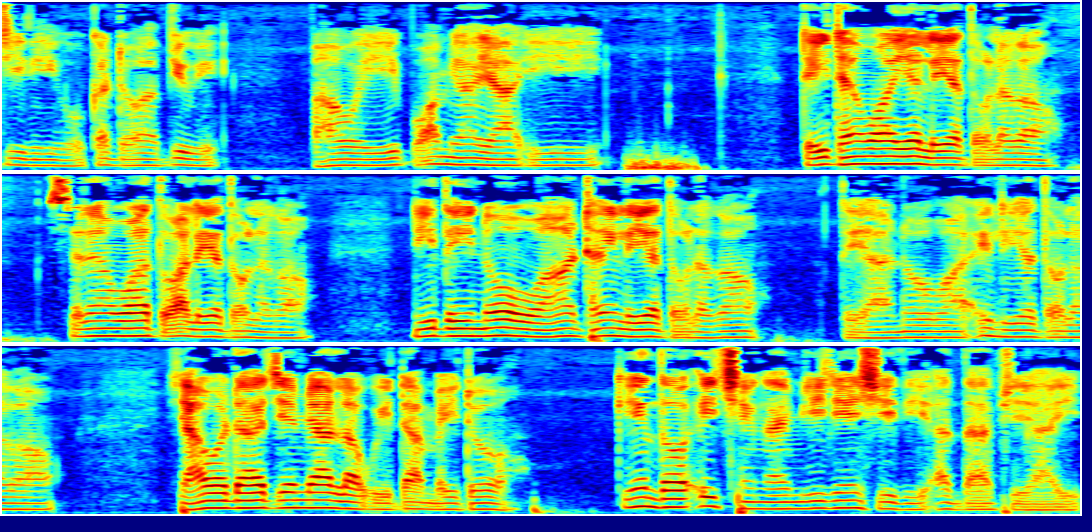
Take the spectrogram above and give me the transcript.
ရှိသည်ကိုကတ္တောပြု၍ဘာဝေပွားများရ၏ဒိဋ္ဌံဝါရဲ့လျက်တော်၎င်းစရံဝါသွားလျက်တော်၎င်း နိသိဏောဝါထိုင်းလျက်တော်၎င်းတရားနောဝါအိလျက်တော်၎င်းယာဝတာခြင်းများလောက်ဝိတမိတ်တော်ကင်းသောအိတ်ချင်ငိုင်မြည်ခြင်းရှိသည့်အတ္တဖြစ်ရ၏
